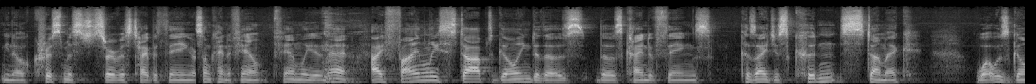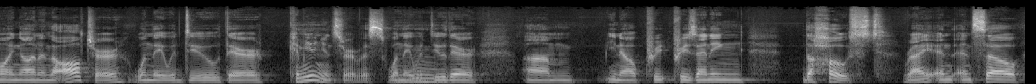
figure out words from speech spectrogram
you know, Christmas service type of thing or some kind of fam- family event. I finally stopped going to those those kind of things because I just couldn't stomach what was going on in the altar when they would do their communion service, when mm-hmm. they would do mm-hmm. their, um, you know, pre- presenting the host, right? And and so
